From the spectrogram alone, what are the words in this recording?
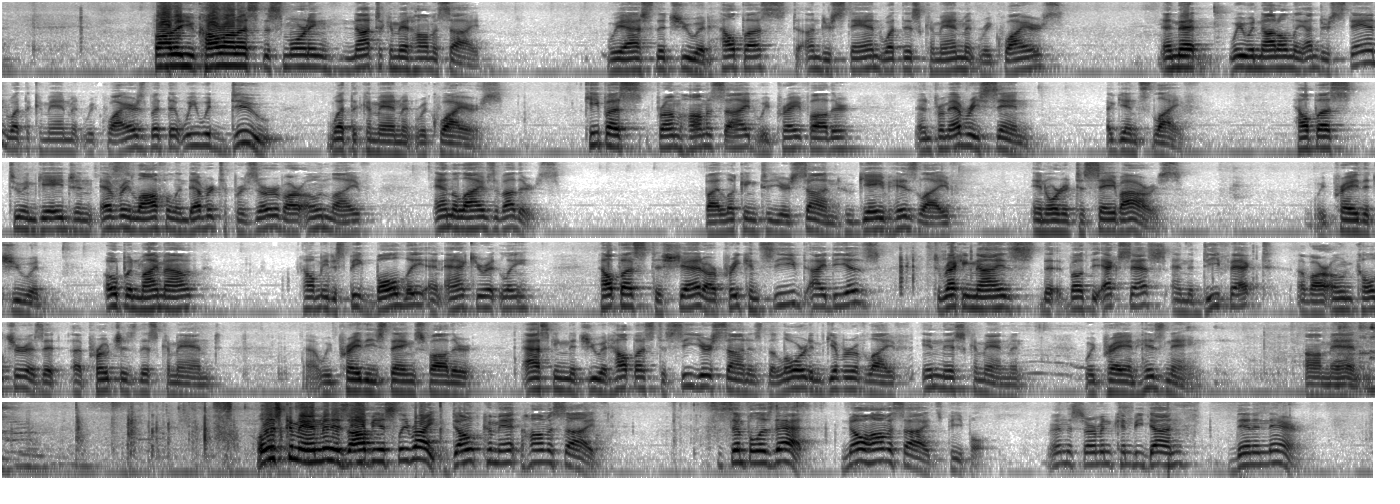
Father, you call on us this morning not to commit homicide. We ask that you would help us to understand what this commandment requires, and that we would not only understand what the commandment requires, but that we would do what the commandment requires. Keep us from homicide, we pray, Father, and from every sin against life. Help us to engage in every lawful endeavor to preserve our own life and the lives of others by looking to your Son who gave his life in order to save ours. We pray that you would open my mouth, help me to speak boldly and accurately, help us to shed our preconceived ideas, to recognize the, both the excess and the defect of our own culture as it approaches this command. Uh, we pray these things, Father, asking that you would help us to see your Son as the Lord and giver of life in this commandment. We pray in his name. Amen. Well, this commandment is obviously right. Don't commit homicide. It's as simple as that. No homicides, people. And the sermon can be done then and there.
